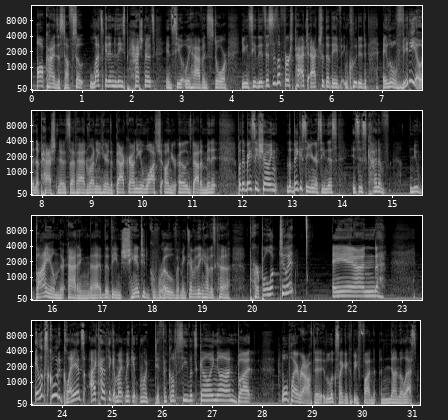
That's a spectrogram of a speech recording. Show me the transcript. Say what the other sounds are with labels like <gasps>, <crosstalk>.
all kinds of stuff. So let's get into these patch notes and see what we have in store. You can see that this is the first patch actually that they've included a little video in the patch notes I've had running here in the background. You can watch it on your own. It's about a minute. But they're basically showing the biggest thing you're going to see in this is this kind of new biome they're adding, uh, the, the Enchanted Grove. It makes everything have this kind of purple look to it. And it looks cool at a glance. I kind of think it might make it more difficult to see what's going on, but we'll play around with it. It looks like it could be fun nonetheless.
